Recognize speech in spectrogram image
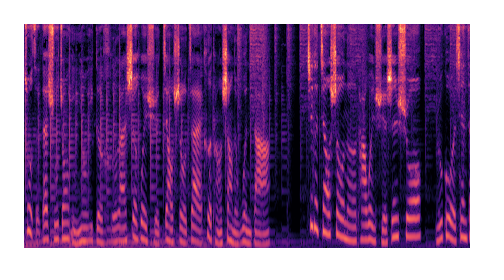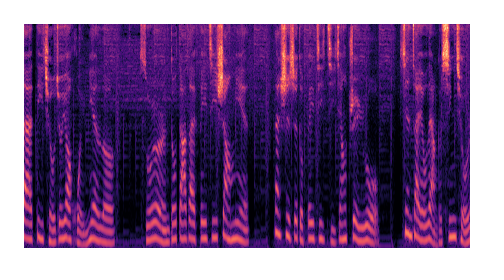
作者在书中引用一个荷兰社会学教授在课堂上的问答。这个教授呢，他问学生说：“如果现在地球就要毁灭了，所有人都搭在飞机上面，但是这个飞机即将坠落。现在有两个星球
